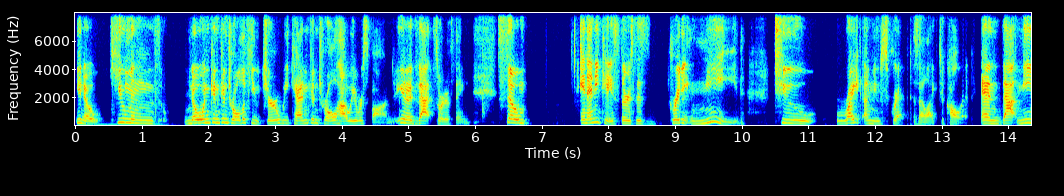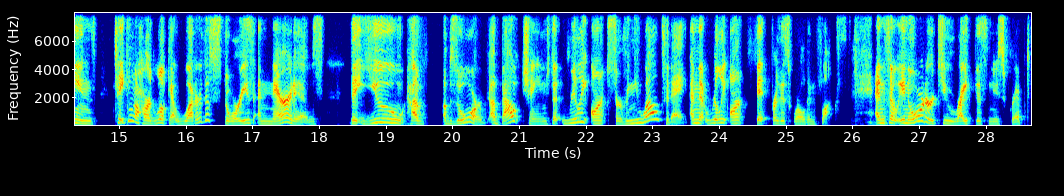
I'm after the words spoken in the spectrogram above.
you know, humans, no one can control the future. We can control how we respond, you know, that sort of thing. So, in any case, there's this great need to write a new script, as I like to call it. And that means taking a hard look at what are the stories and narratives that you have absorbed about change that really aren't serving you well today and that really aren't fit for this world in flux. And so, in order to write this new script,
